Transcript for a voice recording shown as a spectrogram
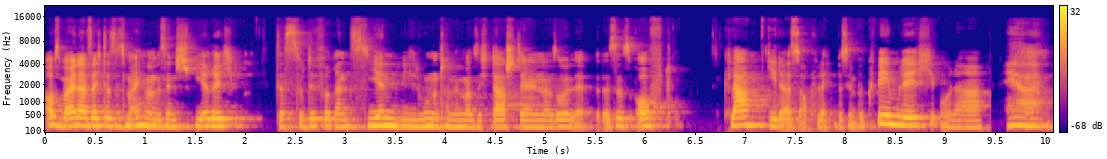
aus meiner Sicht ist es manchmal ein bisschen schwierig, das zu differenzieren, wie Lohnunternehmer sich darstellen. Also es ist oft Klar, jeder ist auch vielleicht ein bisschen bequemlich oder ja,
